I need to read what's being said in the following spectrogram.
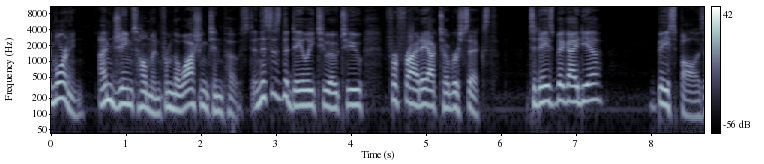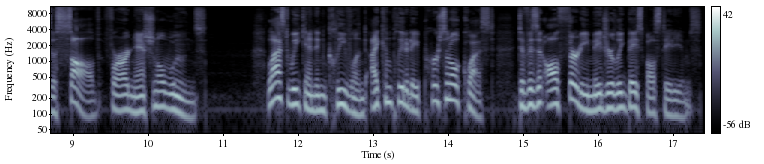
Good morning. I'm James Hohmann from the Washington Post, and this is the Daily 202 for Friday, October 6th. Today's big idea baseball is a solve for our national wounds. Last weekend in Cleveland, I completed a personal quest to visit all 30 Major League Baseball stadiums.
